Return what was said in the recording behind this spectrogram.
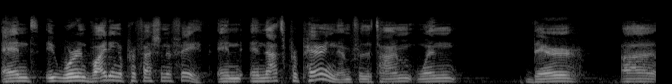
And it, we're inviting a profession of faith. And and that's preparing them for the time when they're uh,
